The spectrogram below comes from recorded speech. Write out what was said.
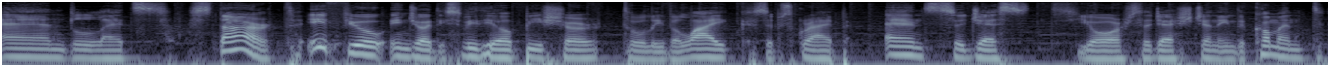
and let's start. If you enjoyed this video, be sure to leave a like, subscribe and suggest your suggestion in the comment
